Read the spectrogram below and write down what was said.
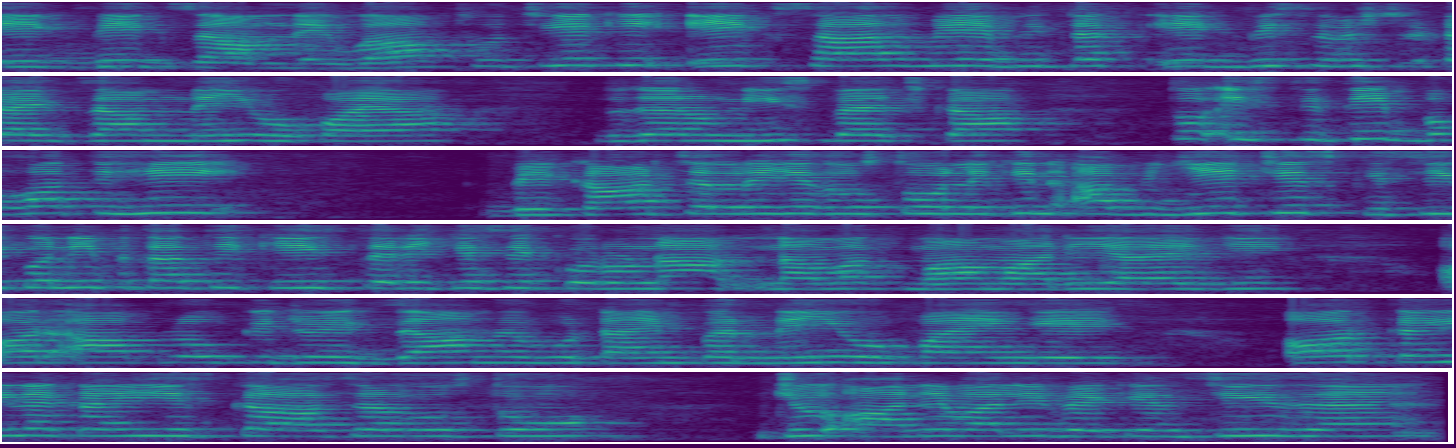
एक भी एग्ज़ाम नहीं हुआ। आप सोचिए कि एक साल में अभी तक एक भी सेमेस्टर का एग्ज़ाम नहीं हो पाया 2019 बैच का। तो स्थिति बहुत ही बेकार चल रही है दोस्तों, लेकिन अब ये चीज़ किसी को नहीं पता थी कि इस तरीके से कोरोना नामक महामारी आएगी और आप लोग के जो एग्ज़ाम है वो टाइम पर नहीं हो पाएँगे। और कहीं ना कहीं इसका असर दोस्तों, जो आने वाली वैकेंसीज हैं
